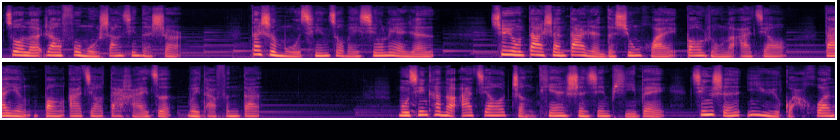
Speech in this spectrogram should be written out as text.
做了让父母伤心的事儿，但是母亲作为修炼人，却用大善大忍的胸怀包容了阿娇，答应帮阿娇带孩子，为她分担。母亲看到阿娇整天身心疲惫，精神抑郁寡欢，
